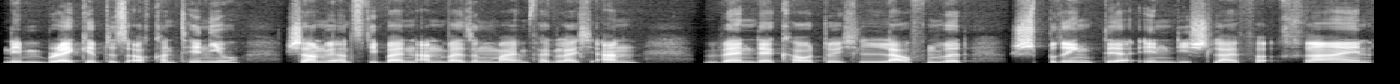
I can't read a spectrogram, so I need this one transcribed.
Neben Break gibt es auch Continue. Schauen wir uns die beiden Anweisungen mal im Vergleich an. Wenn der Code durchlaufen wird, springt er in die Schleife rein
